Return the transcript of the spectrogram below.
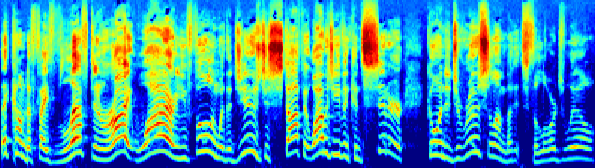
they come to faith left and right. Why are you fooling with the Jews? Just stop it. Why would you even consider going to Jerusalem? But it's the Lord's will.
